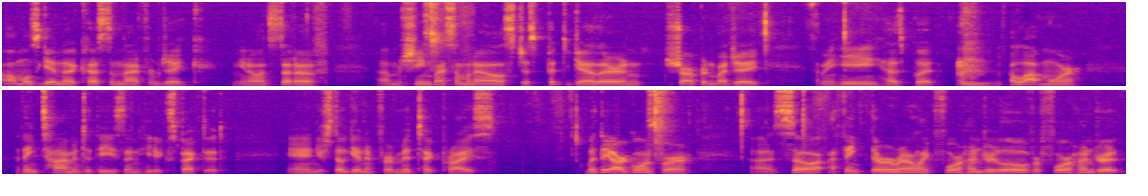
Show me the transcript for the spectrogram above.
almost getting a custom knife from Jake. You know, instead of a machine by someone else, just put together and sharpened by Jake. I mean, he has put a lot more, I think, time into these than he expected. And you're still getting it for a mid-tech price. But they are going for, uh, so I think they're around like 400, a little over 400.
